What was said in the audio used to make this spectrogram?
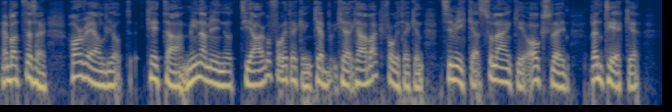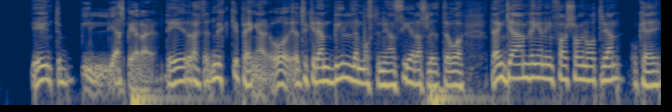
Men bara så här, Harvey Elliot, Keita, Minamino, Thiago? Frågetecken, Kabak? Frågetecken, Tsimikas, Solanke, Oxlade, Benteke det är ju inte billiga spelare. Det är rätt mycket pengar och jag tycker den bilden måste nyanseras lite. Och den gamblingen inför säsongen återigen, okej, okay,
